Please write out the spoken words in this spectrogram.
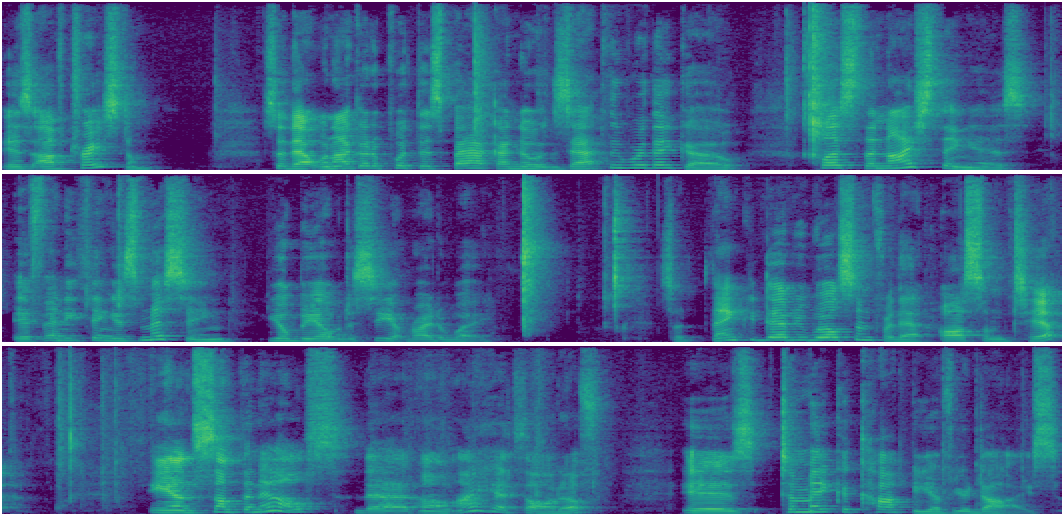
is I've traced them so that when I go to put this back, I know exactly where they go. Plus, the nice thing is, if anything is missing, you'll be able to see it right away. So thank you, Debbie Wilson, for that awesome tip. And something else that um, I had thought of is to make a copy of your dies.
